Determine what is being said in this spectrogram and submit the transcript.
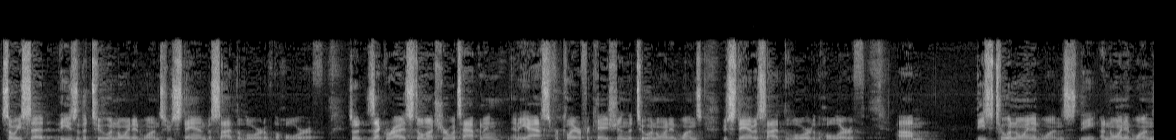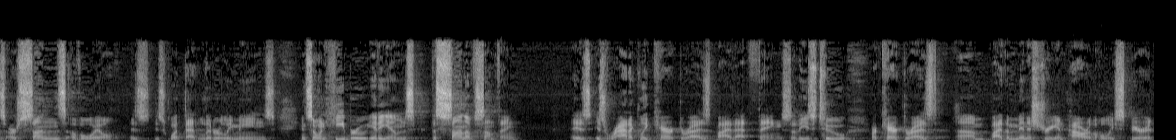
So he said, These are the two anointed ones who stand beside the Lord of the whole earth. So Zechariah is still not sure what's happening, and he asks for clarification. The two anointed ones who stand beside the Lord of the whole earth. Um, these two anointed ones, the anointed ones are sons of oil, is, is what that literally means. And so in Hebrew idioms, the son of something is, is radically characterized by that thing. So these two are characterized um, by the ministry and power of the Holy Spirit,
